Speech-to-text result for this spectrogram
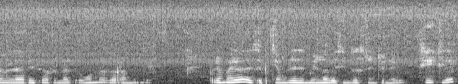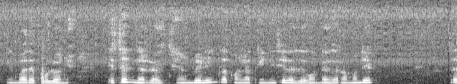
hablaré sobre la Segunda Guerra Mundial. Primero de septiembre de 1939, Hitler invade Polonia. Esta es la reacción bélica con la que inicia la Segunda Guerra Mundial. La,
